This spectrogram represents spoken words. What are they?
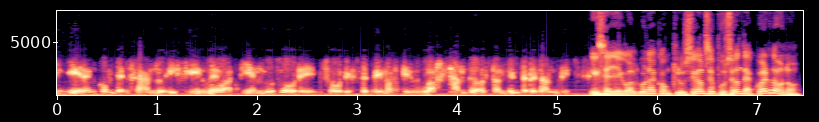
siguieran conversando y seguir debatiendo sobre, sobre este tema que es bastante, bastante interesante. ¿Y se llegó a alguna conclusión? ¿Se pusieron de acuerdo o no?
